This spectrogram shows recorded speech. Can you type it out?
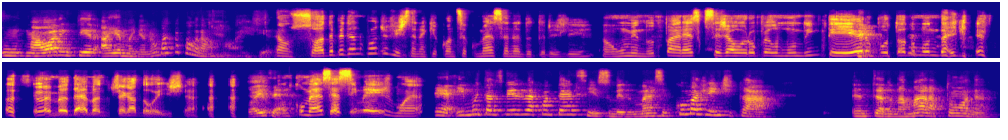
uma hora inteira, aí amanhã não vai dar para orar uma hora inteira. Não, só dependendo do ponto de vista, né? Que quando você começa, né, doutora Sli? Um minuto parece que você já orou pelo mundo inteiro, por todo mundo da igreja. Assim, Ai, meu Deus, mas não chega a dois. Pois é. Quando começa é assim mesmo, é. É, e muitas vezes acontece isso mesmo. Mas assim, como a gente está entrando na maratona,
